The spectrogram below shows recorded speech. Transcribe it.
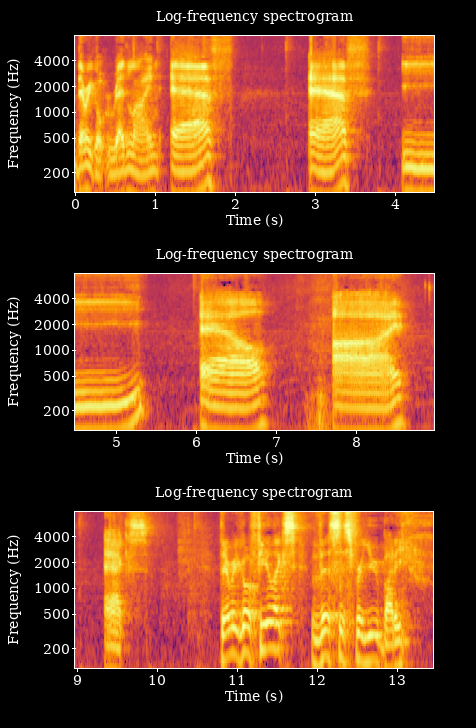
There we go. Red line F F E L I X There we go, Felix. This is for you, buddy.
